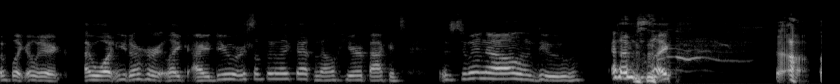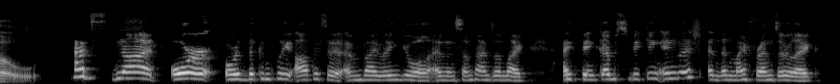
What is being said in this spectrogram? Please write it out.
of like a lyric. I want you to hurt like I do, or something like that, and I'll hear it back. It's it's what I'll do, and I'm just like, oh, that's not, or or the complete opposite. I'm bilingual, and then sometimes I'm like, I think I'm speaking English, and then my friends are like,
